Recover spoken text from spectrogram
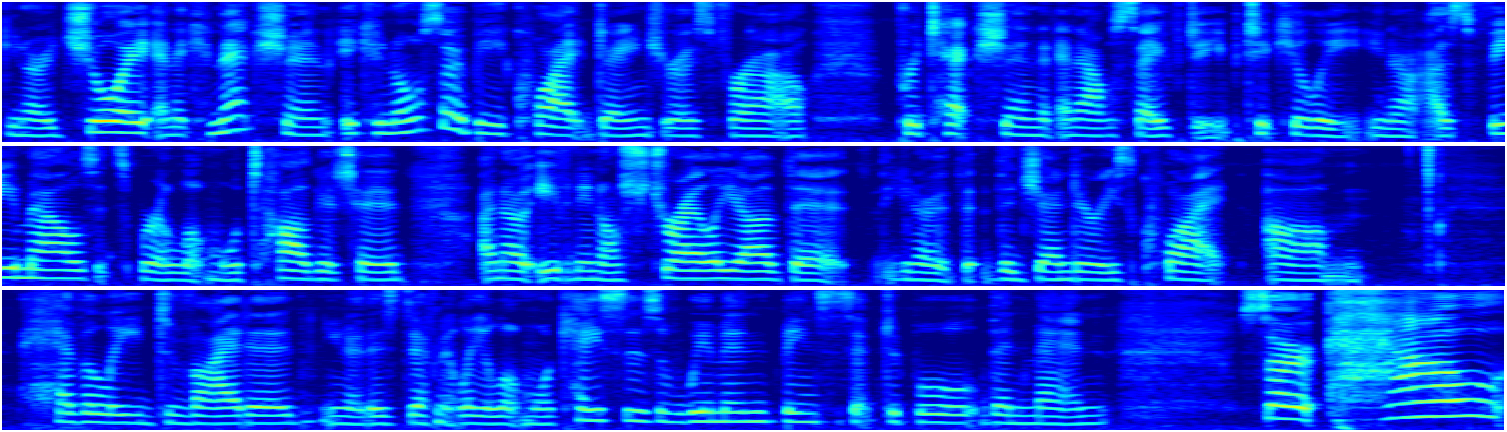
you know joy and a connection it can also be quite dangerous for our protection and our safety particularly you know as females it's we're a lot more targeted. I know even in australia the you know the, the gender is quite um heavily divided. You know there's definitely a lot more cases of women being susceptible than men. So how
